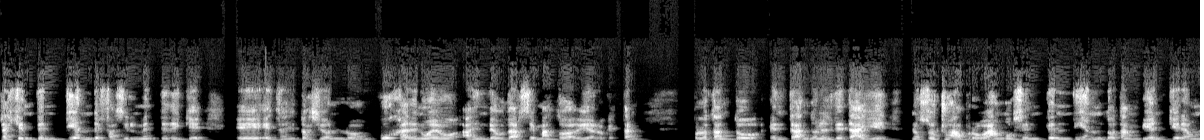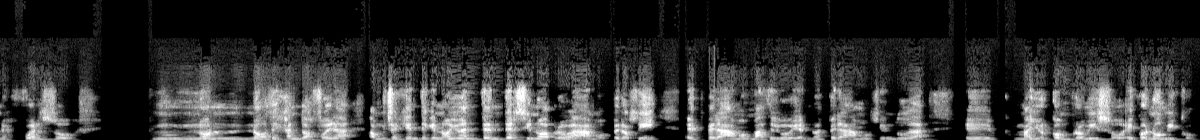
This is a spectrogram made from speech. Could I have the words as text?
la gente entiende fácilmente de que eh, esta situación lo empuja de nuevo a endeudarse más todavía de lo que están. Por lo tanto, entrando en el detalle, nosotros aprobamos entendiendo también que era un esfuerzo no, no dejando afuera a mucha gente que no iba a entender si no aprobábamos, pero sí esperábamos más del gobierno, esperábamos sin duda eh, mayor compromiso económico.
